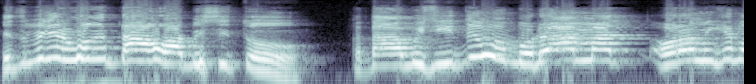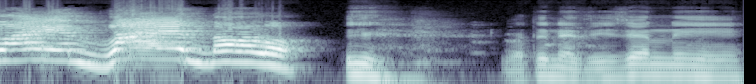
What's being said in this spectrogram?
itu bikin gua ketawa abis itu. Ketawa abis itu bodo amat. Orang mikir lain, lain tau gak lo? Ih, berarti netizen nih.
